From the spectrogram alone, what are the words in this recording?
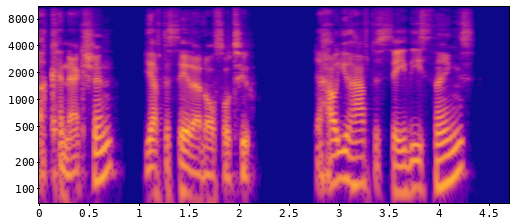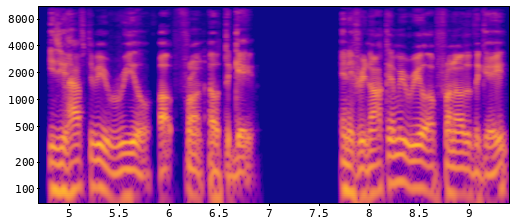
a connection, you have to say that also too. How you have to say these things is you have to be real upfront out the gate. And if you're not going to be real upfront out of the gate,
